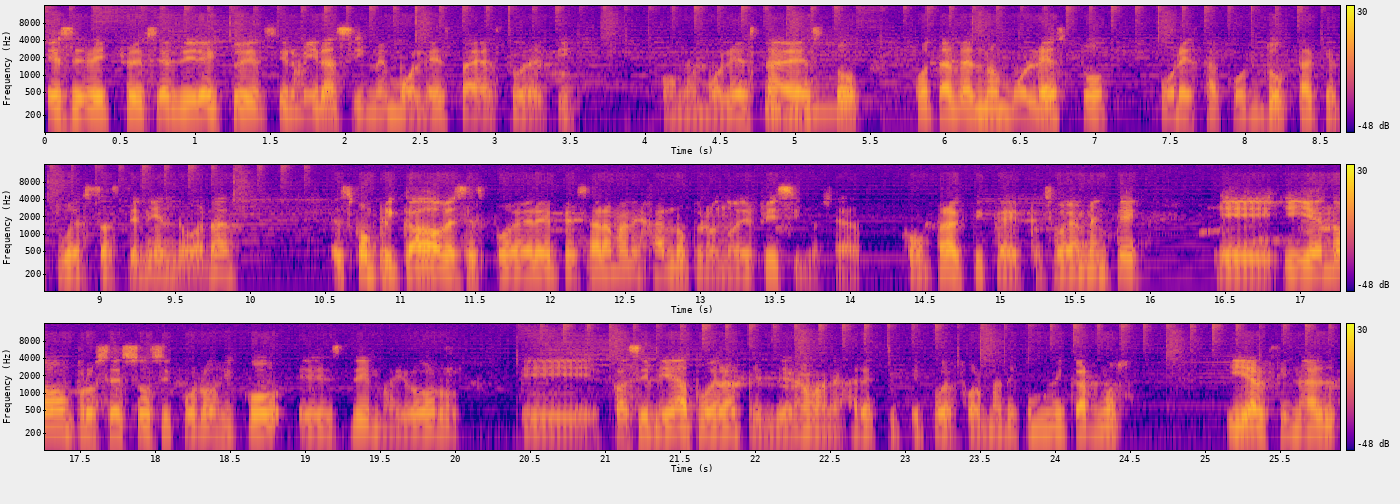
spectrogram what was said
es el hecho de ser directo y decir, mira, sí me molesta esto de ti, o me molesta esto, o tal vez me molesto por esta conducta que tú estás teniendo, ¿verdad? Es complicado a veces poder empezar a manejarlo, pero no difícil, o sea, con práctica y pues obviamente eh, yendo a un proceso psicológico es de mayor eh, facilidad poder aprender a manejar este tipo de formas de comunicarnos y al final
